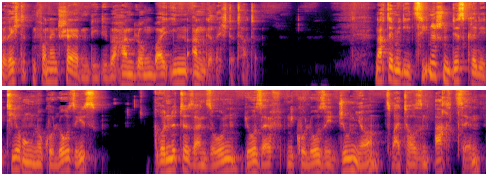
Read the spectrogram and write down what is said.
berichteten von den Schäden, die die Behandlung bei ihnen angerichtet hatte. Nach der medizinischen Diskreditierung Nicolosis gründete sein Sohn Joseph Nicolosi Jr. 2018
